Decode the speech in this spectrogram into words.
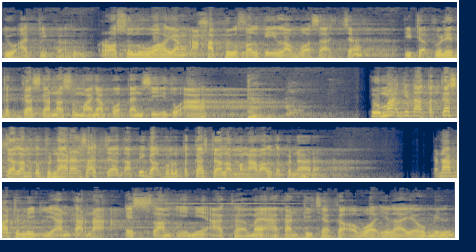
yu'adzibahu. Rasulullah yang ahabul khalqi ilallah saja tidak boleh tegas karena semuanya potensi itu ada. Cuma kita tegas dalam kebenaran saja, tapi nggak perlu tegas dalam mengawal kebenaran. Kenapa demikian? Karena Islam ini agama yang akan dijaga Allah ila yaumil.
